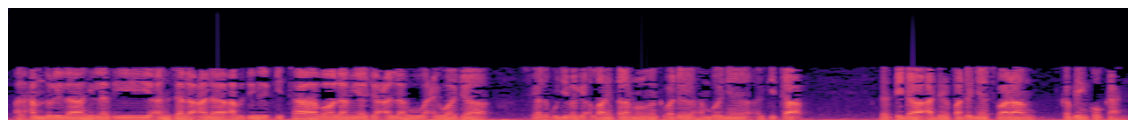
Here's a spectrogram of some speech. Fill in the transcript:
Alhamdulillahilladzi anzala ala abdihi al-kitab wa lam yaj'al lahu 'iwaja. Segala puji bagi Allah yang telah menurunkan kepada hamba-Nya al-kitab dan tidak ada padanya sebarang kebengkokan.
